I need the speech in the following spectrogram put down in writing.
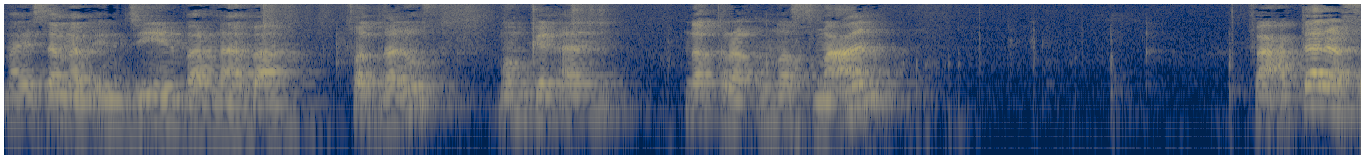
ما يسمى بإنجيل برنابا. تفضلوا ممكن أن نقرأ النص معا. فاعترف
